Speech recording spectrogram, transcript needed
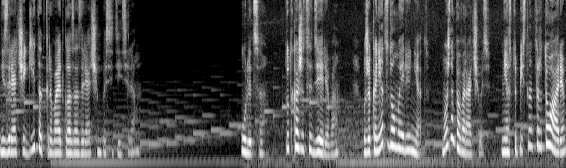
незрячий гид открывает глаза зрячим посетителям – Улица. Тут, кажется, дерево. Уже конец дома или нет? Можно поворачивать? Не оступись на тротуаре.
